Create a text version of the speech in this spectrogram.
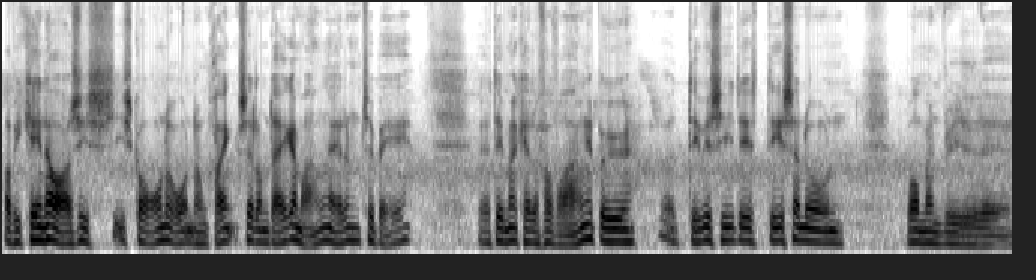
Og vi kender også i, i skovene rundt omkring, selvom der ikke er mange af dem tilbage, øh, det man kalder for vrangebøge. Det vil sige, det, det er sådan nogle, hvor man vil øh,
